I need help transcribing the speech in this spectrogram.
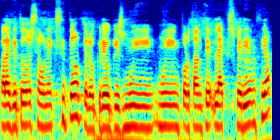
para que todo sea un éxito, pero creo que es muy, muy importante la experiencia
